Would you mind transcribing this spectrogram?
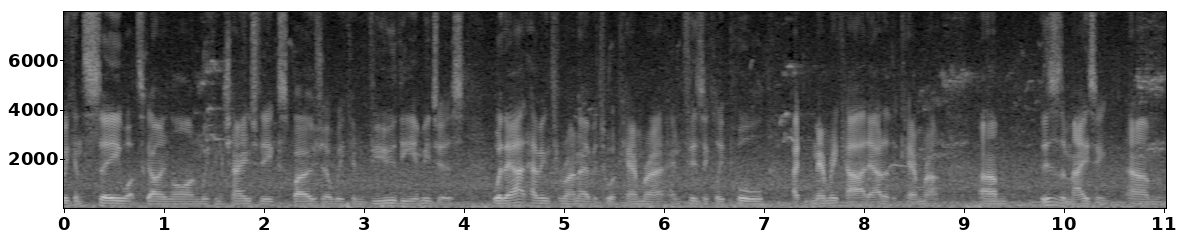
we can see what's going on, we can change the exposure, we can view the images without having to run over to a camera and physically pull a memory card out of the camera. Um, this is amazing. Um,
